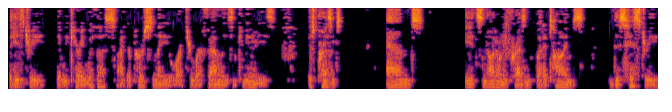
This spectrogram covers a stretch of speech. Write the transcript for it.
the history that we carry with us, either personally or through our families and communities, is present. And it's not only present, but at times this history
